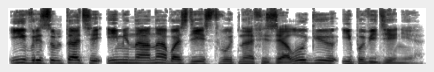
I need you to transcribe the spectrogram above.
и в результате именно она воздействует на физиологию и поведение.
